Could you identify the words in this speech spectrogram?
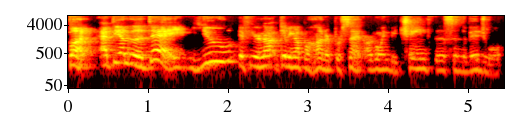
But at the end of the day, you, if you're not giving up 100%, are going to be chained to this individual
